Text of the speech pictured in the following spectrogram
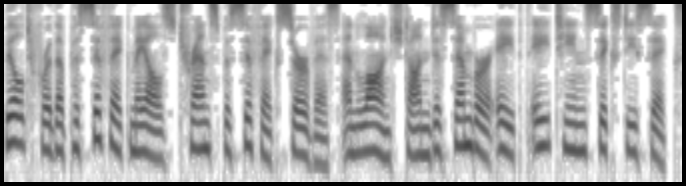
built for the Pacific Mail's Trans-Pacific service and launched on December 8, 1866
